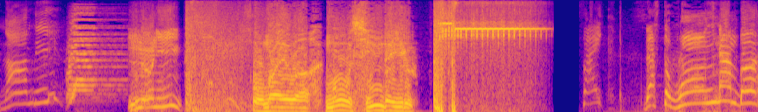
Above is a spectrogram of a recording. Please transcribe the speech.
Nani? 何お前はもう死んでいる。 That's the wrong number!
